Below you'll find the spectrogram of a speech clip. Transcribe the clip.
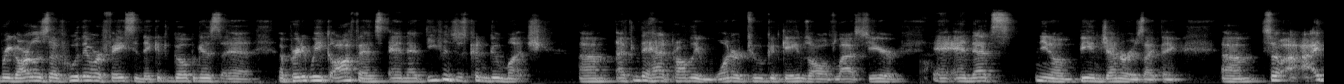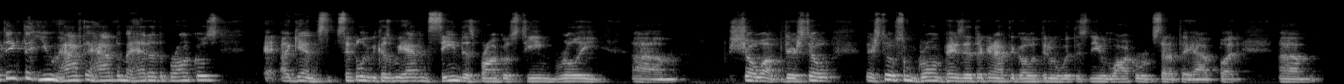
regardless of who they were facing, they could go up against a, a pretty weak offense, and that defense just couldn't do much. Um, I think they had probably one or two good games all of last year, and, and that's you know being generous. I think. Um, so I think that you have to have them ahead of the Broncos again, simply because we haven't seen this Broncos team really um, show up. There's still there's still some growing pains that they're going to have to go through with this new locker room setup they have. But um,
